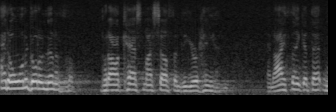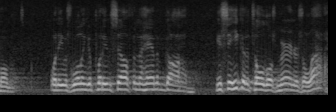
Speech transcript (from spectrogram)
I don't want to go to Nineveh, but I'll cast myself into your hand. And I think at that moment, when he was willing to put himself in the hand of God, you see, he could have told those mariners a lie,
